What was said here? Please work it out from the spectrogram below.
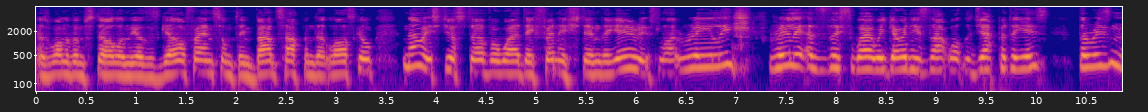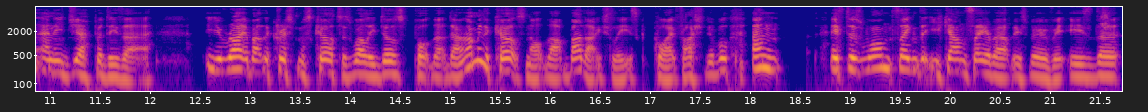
has one of them stolen the other's girlfriend? Something bad's happened at law school. No, it's just over where they finished in the year. It's like, really, really, is this where we're going? Is that what the jeopardy is? There isn't any jeopardy there. You're right about the Christmas coat as well. He does put that down. I mean, the coat's not that bad actually. It's quite fashionable, and if there's one thing that you can say about this movie is that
